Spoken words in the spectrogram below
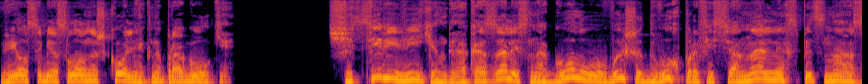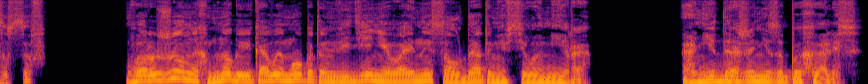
вел себя словно школьник на прогулке. Четыре викинга оказались на голову выше двух профессиональных спецназовцев, вооруженных многовековым опытом ведения войны солдатами всего мира. Они даже не запыхались.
